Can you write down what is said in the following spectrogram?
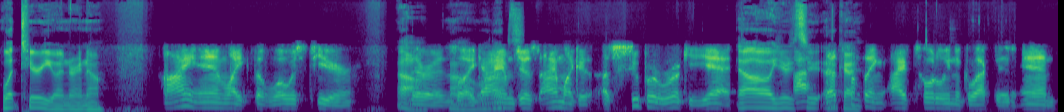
what tier are you in right now? I am like the lowest tier Oh, there is. oh, like well, I am just, I'm like a, a super rookie. Yeah. Oh, you're I, su- that's okay. something I've totally neglected, and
